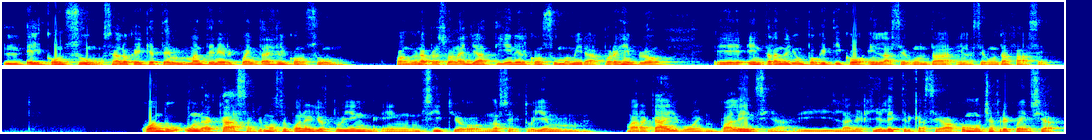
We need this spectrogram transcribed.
el consumo, o sea, lo que hay que mantener en cuenta es el consumo. Cuando una persona ya tiene el consumo, mira, por ejemplo, eh, entrando yo un poquitico en la segunda, en la segunda fase, cuando una casa, yo vamos a suponer, yo estoy en, un sitio, no sé, estoy en Maracaibo, en Valencia, y la energía eléctrica se va con mucha frecuencia,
